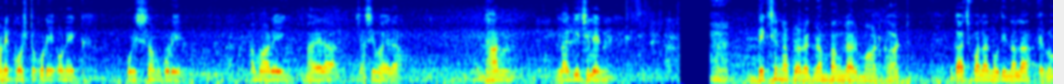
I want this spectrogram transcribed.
অনেক কষ্ট করে, অনেক পরিশ্রম করে আমার এই ভাইয়েরা, চাষি ভাইয়েরা ধান লাগিয়েছিলেন। দেখছেন আপনারা গ্রাম বাংলার মাঠ ঘাট, গাছপালা, নদী নালা এবং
